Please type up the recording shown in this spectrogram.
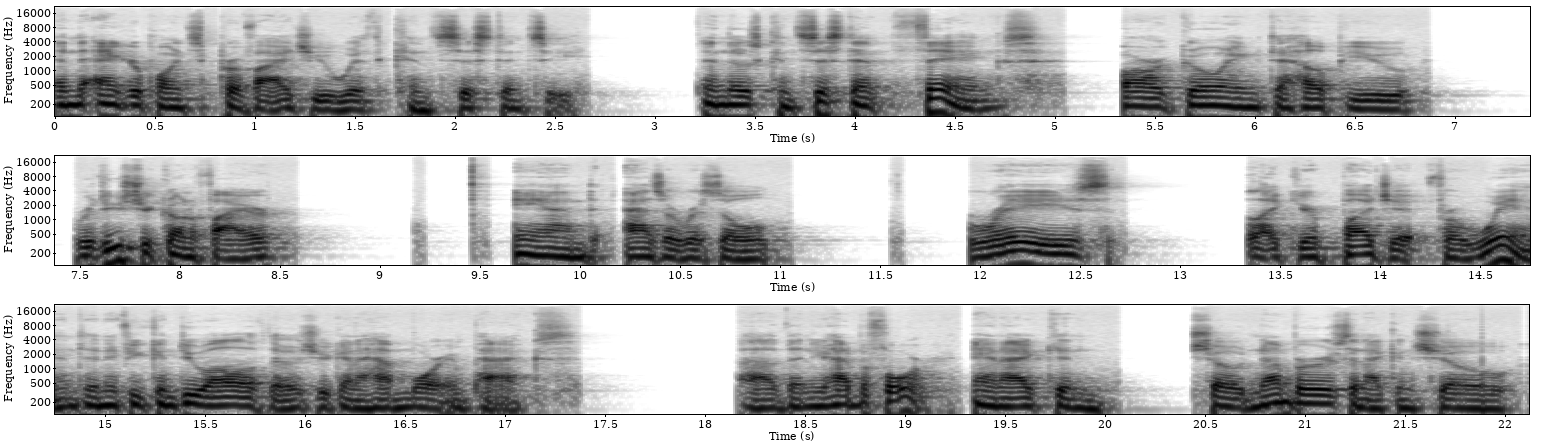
and the anchor points provide you with consistency. And those consistent things are going to help you reduce your cone of fire, and as a result, raise like your budget for wind. And if you can do all of those, you're going to have more impacts uh, than you had before. And I can show numbers and I can show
